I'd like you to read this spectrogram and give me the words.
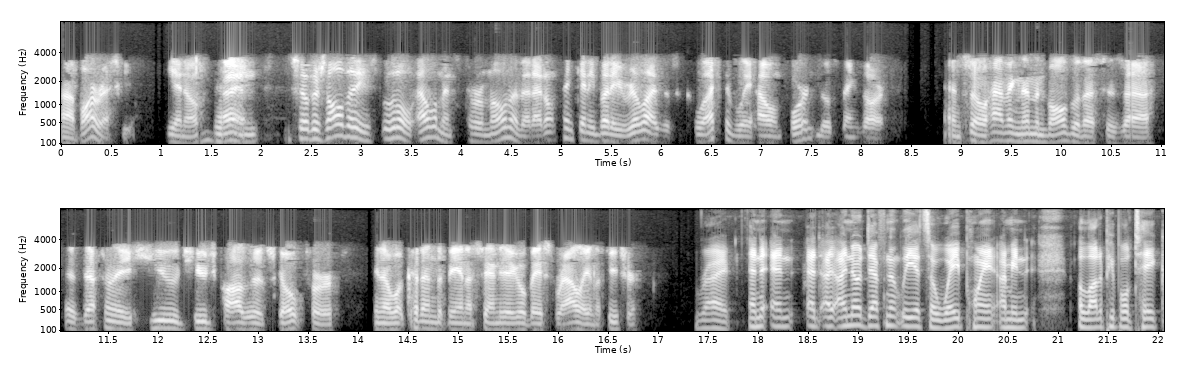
uh, Bar Rescue, you know. Right. And so there's all these little elements to Ramona that I don't think anybody realizes collectively how important those things are. And so having them involved with us is uh, is definitely a huge, huge positive scope for you know what could end up being a San Diego-based rally in the future. Right. And, and and I I know definitely it's a waypoint. I mean, a lot of people take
